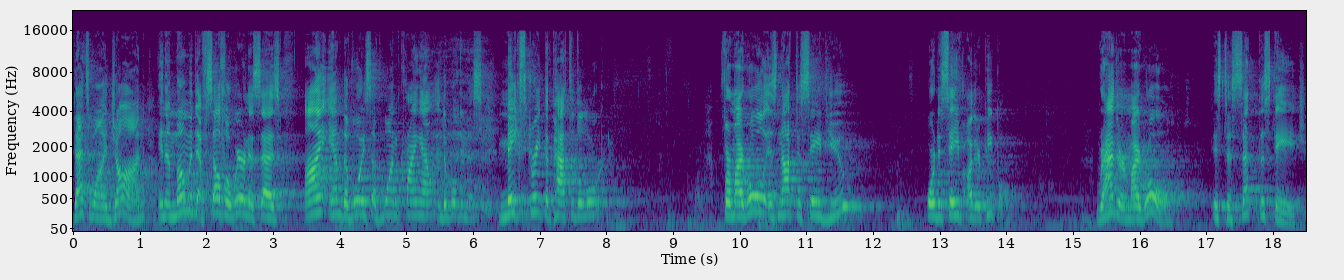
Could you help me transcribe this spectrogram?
That's why John, in a moment of self awareness, says, I am the voice of one crying out in the wilderness, make straight the path of the Lord. For my role is not to save you or to save other people. Rather, my role is to set the stage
